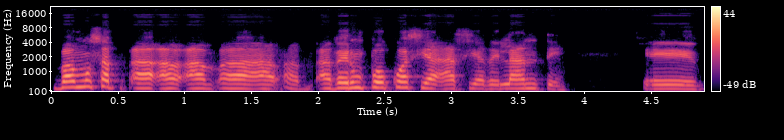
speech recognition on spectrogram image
vamos a, a, a, a, ver un poco hacia, hacia adelante. Eh,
